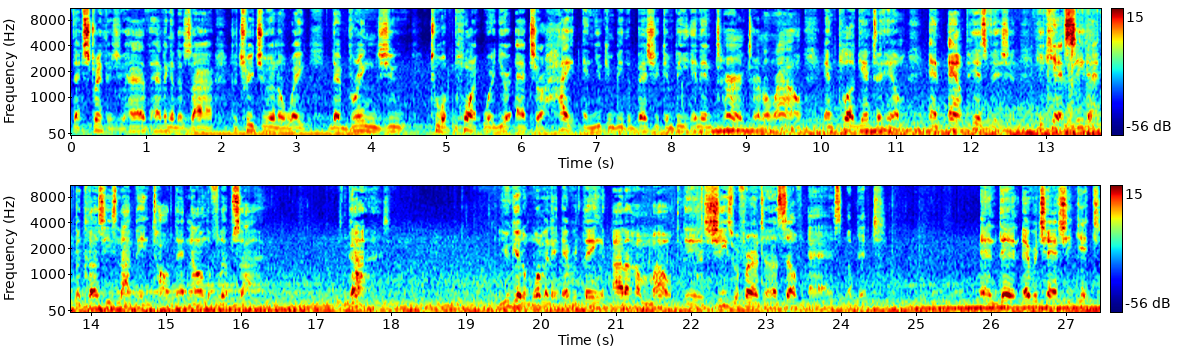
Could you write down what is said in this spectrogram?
that strengthens you, have having a desire to treat you in a way that brings you to a point where you're at your height and you can be the best you can be and in turn turn around and plug into him and amp his vision. He can't see that because he's not being taught that. Now on the flip side, guys, you get a woman and everything out of her mouth is she's referring to herself as a bitch. And then every chance she gets,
